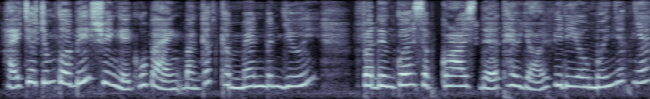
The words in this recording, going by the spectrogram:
Hãy cho chúng tôi biết suy nghĩ của bạn bằng cách comment bên dưới và đừng quên subscribe để theo dõi video mới nhất nhé.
